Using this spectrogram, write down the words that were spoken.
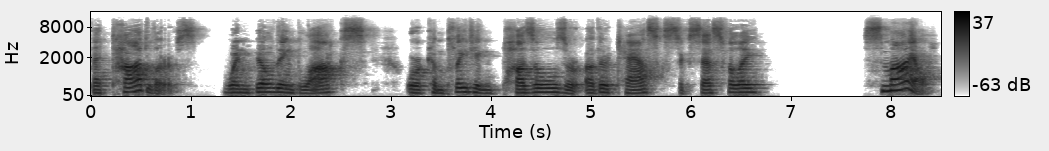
that toddlers, when building blocks or completing puzzles or other tasks successfully? Smile.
